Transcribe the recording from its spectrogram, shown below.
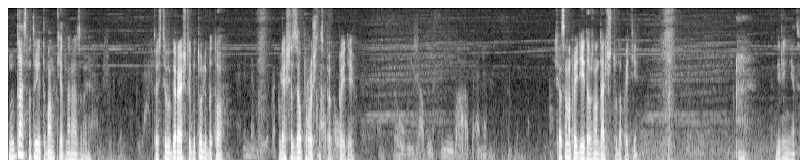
Ну да, смотри, это банки одноразовые. То есть ты выбираешь либо то, либо то. Я сейчас взял прочность, по, по идее. Сейчас она, по идее, должна дальше туда пойти. Или нет?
